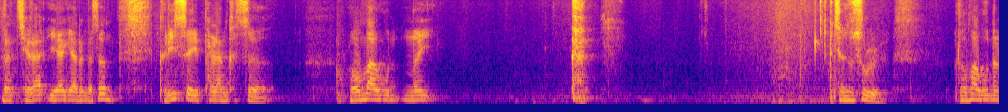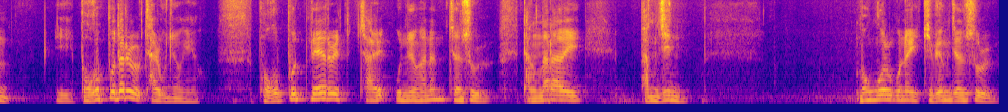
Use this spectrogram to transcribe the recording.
그러니까 제가 이야기하는 것은 그리스의 팔랑크스, 로마군의 전술, 로마군은 이 보급부대를 잘 운영해요. 보급부대를 잘 운영하는 전술, 당나라의 방진, 몽골군의 기병 전술,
